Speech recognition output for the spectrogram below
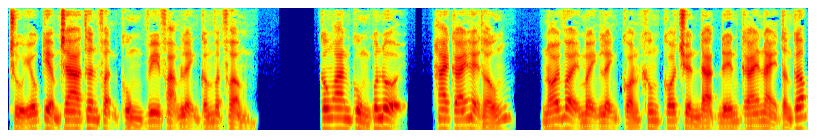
chủ yếu kiểm tra thân phận cùng vi phạm lệnh cấm vật phẩm. Công an cùng quân đội, hai cái hệ thống, nói vậy mệnh lệnh còn không có truyền đạt đến cái này tầng cấp.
